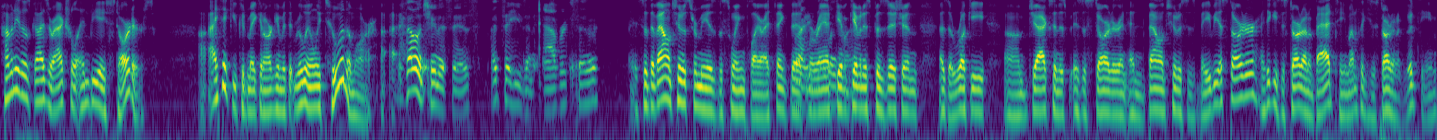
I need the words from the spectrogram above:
How many of those guys are actual NBA starters? I think you could make an argument that really only two of them are. Valanciunas is. I'd say he's an average center. So the Valanciunas for me is the swing player. I think that Right, Morant, given given his position as a rookie, um, Jackson is, is a starter, and, and Valanciunas is maybe a starter. I think he's a starter on a bad team. I don't think he's a starter on a good team.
